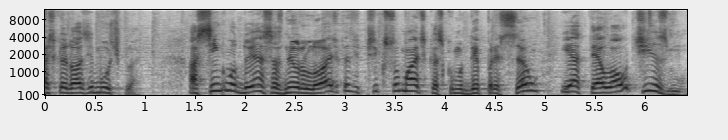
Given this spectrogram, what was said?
a esclerose múltipla. Assim como doenças neurológicas e psicossomáticas, como depressão e até o autismo.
